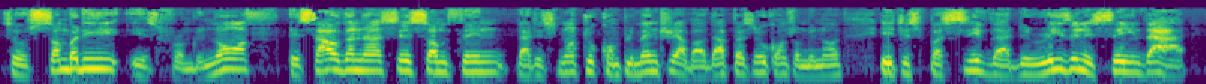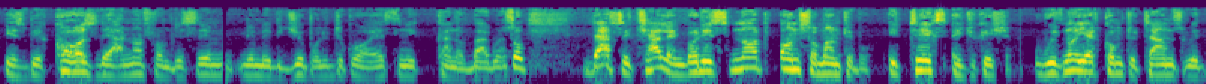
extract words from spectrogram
So somebody is from the north, a southerner says something that is not too complimentary about that person who comes from the north. It is perceived that the reason he's saying that is because they are not from the same maybe geopolitical or ethnic kind of background. So that's a challenge, but it's not unsurmountable. It takes education. We've not yet come to terms with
